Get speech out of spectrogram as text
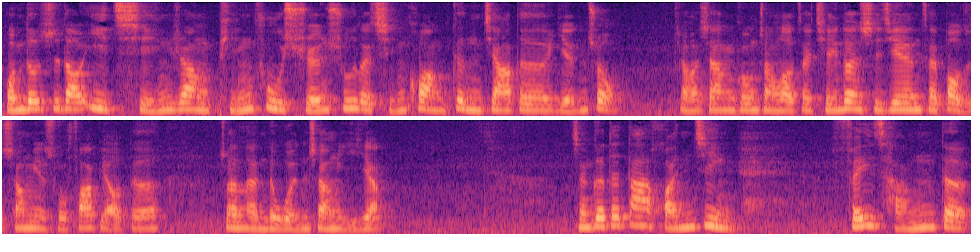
我们都知道，疫情让贫富悬殊的情况更加的严重。就好像龚长老在前一段时间在报纸上面所发表的专栏的文章一样，整个的大环境非常的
